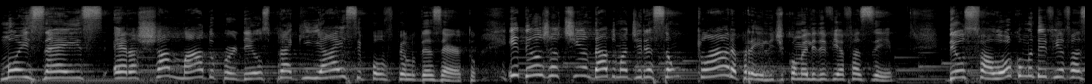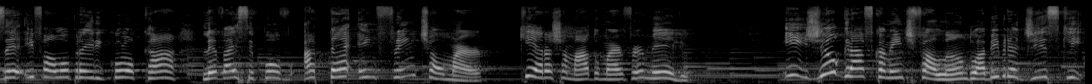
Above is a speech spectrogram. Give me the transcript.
Moisés era chamado por Deus para guiar esse povo pelo deserto. E Deus já tinha dado uma direção clara para ele de como ele devia fazer. Deus falou como devia fazer e falou para ele colocar, levar esse povo até em frente ao mar, que era chamado Mar Vermelho. E geograficamente falando, a Bíblia diz que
